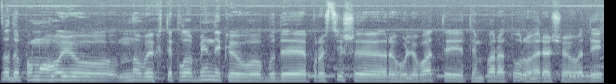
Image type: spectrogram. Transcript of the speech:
За допомогою нових теплообмінників буде простіше регулювати температуру гарячої води.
